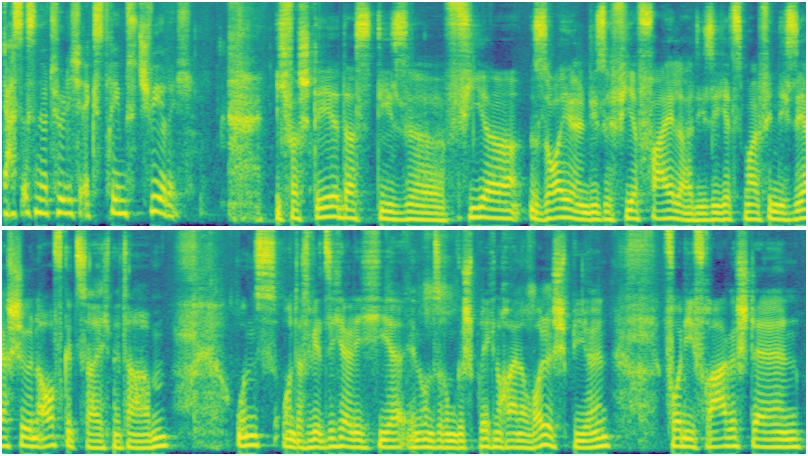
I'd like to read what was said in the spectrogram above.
das ist natürlich extremst schwierig. Ich verstehe, dass diese vier Säulen, diese vier Pfeiler, die Sie jetzt mal, finde ich, sehr schön aufgezeichnet haben, uns, und das wird sicherlich hier in unserem Gespräch noch eine Rolle spielen, vor die Frage stellen,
